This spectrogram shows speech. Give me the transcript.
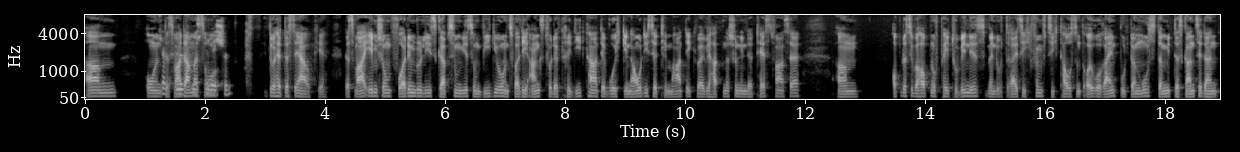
ähm, und das war damals so, du hättest, ja, okay das war eben schon vor dem Release, gab es von mir so ein Video und zwar die Angst vor der Kreditkarte, wo ich genau diese Thematik, weil wir hatten das schon in der Testphase, ähm, ob das überhaupt noch Pay-to-Win ist, wenn du 30, 50.000 Euro reinbuttern musst, damit das Ganze dann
